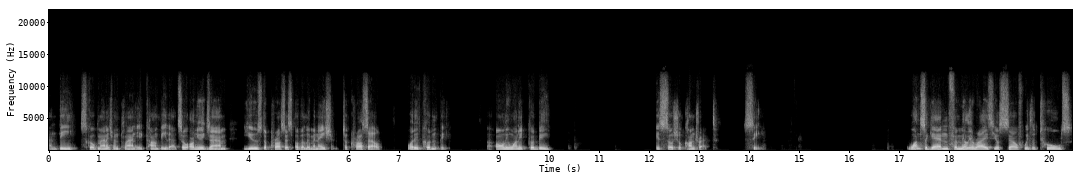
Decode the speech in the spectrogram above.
And D, scope management plan, it can't be that. So on your exam, use the process of elimination to cross out what it couldn't be. The only one it could be is social contract, C. Once again, familiarize yourself with the tools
